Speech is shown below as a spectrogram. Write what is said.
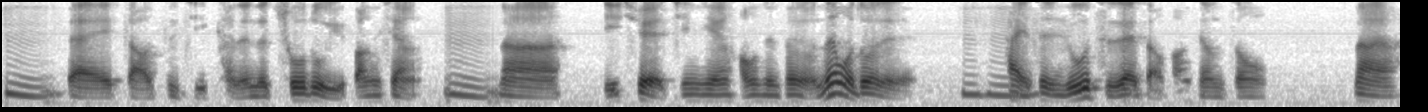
嗯，在找自己可能的出路与方向。嗯，那的确，今天红尘中有那么多的人，嗯哼，他也是如此在找方向中。那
